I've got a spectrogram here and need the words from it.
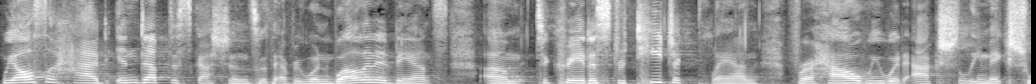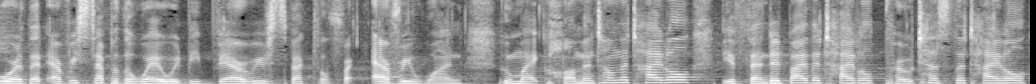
We also had in-depth discussions with everyone well in advance um, to create a strategic plan for how we would actually make sure that every step of the way would be very respectful for everyone who might comment on the title, be offended by the title, protest the title,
